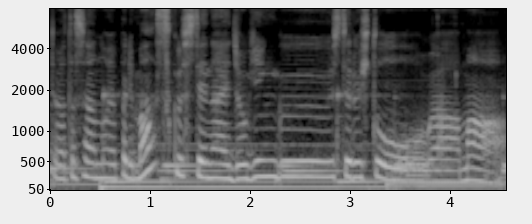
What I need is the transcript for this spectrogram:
で私あのやっぱりマスクしてないジョギングしてる人がまあ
